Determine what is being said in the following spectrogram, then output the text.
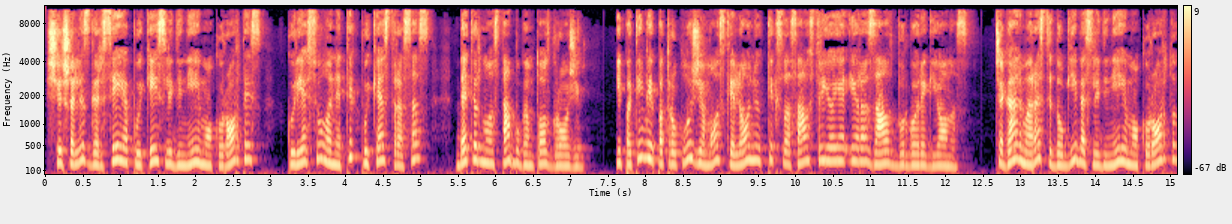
Ši šalis garsėja puikiais slidinėjimo kurortais, kurie siūlo ne tik puikias trasas, bet ir nuostabų gamtos grožį. Ypatingai patrauklus žiemos kelionių tikslas Austrijoje yra Zalzburgo regionas. Čia galima rasti daugybę slidinėjimo kurortų,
